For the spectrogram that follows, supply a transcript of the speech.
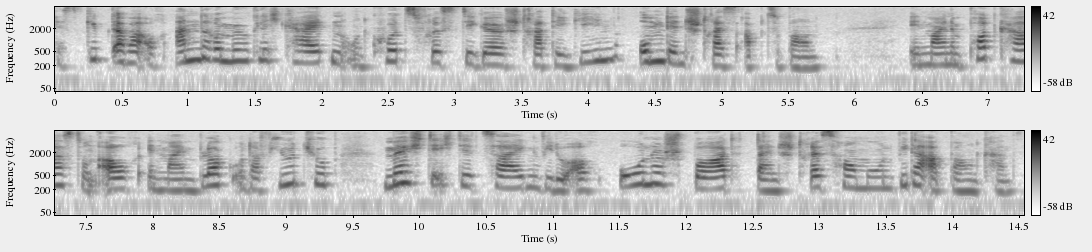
Es gibt aber auch andere Möglichkeiten und kurzfristige Strategien, um den Stress abzubauen. In meinem Podcast und auch in meinem Blog und auf YouTube möchte ich dir zeigen, wie du auch ohne Sport dein Stresshormon wieder abbauen kannst.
